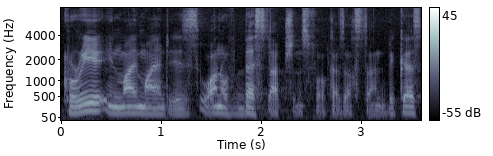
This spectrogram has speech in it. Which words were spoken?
Korea, in my mind, is one of best options for Kazakhstan because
